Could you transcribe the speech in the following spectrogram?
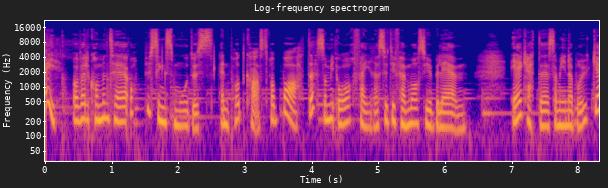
Hei, og velkommen til Oppussingsmodus, en podkast fra Bate som i år feirer 75-årsjubileum. Jeg heter Samina Bruke,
